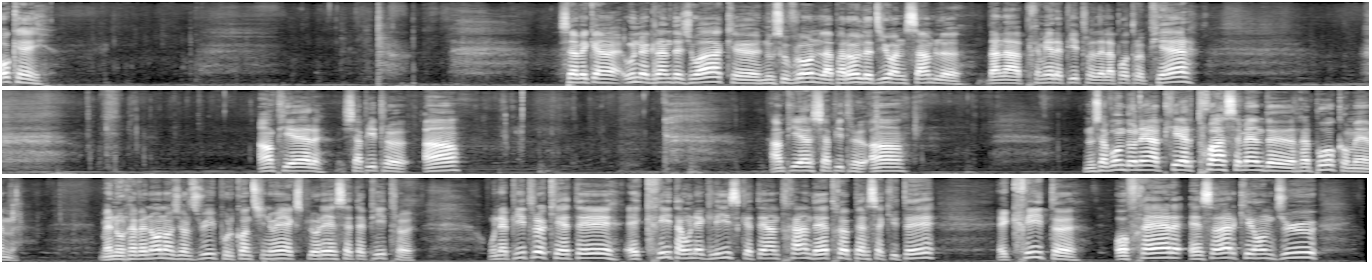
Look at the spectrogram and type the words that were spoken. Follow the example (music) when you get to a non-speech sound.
Ok. C'est avec un- une grande joie que nous ouvrons la parole de Dieu ensemble dans la première épître de l'apôtre Pierre. En Pierre, chapitre 1. En Pierre, chapitre 1. Nous avons donné à Pierre trois semaines de repos quand même. Mais nous revenons aujourd'hui pour continuer à explorer cette épître. Une épître qui a été écrite à une église qui était en train d'être persécutée, écrite aux frères et sœurs qui ont dû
